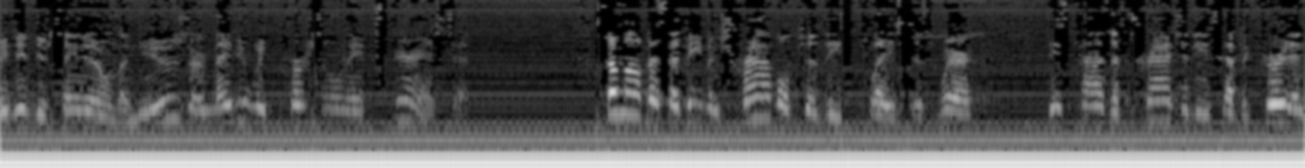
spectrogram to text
We've either seen it on the news or maybe we personally experienced it. Some of us have even traveled to these places where these kinds of tragedies have occurred, and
